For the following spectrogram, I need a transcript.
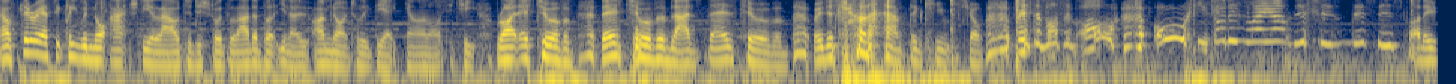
Now, theoretically, we're not actually allowed to destroy the ladder, but, you know, I'm not totally the yeah, I like to cheat. Right, there's two of them. There's two of them, lads. There's two of them. We're just gonna have to keep chop. Mr. Possum. Oh, oh, he's on his way up. This is, this is funny.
